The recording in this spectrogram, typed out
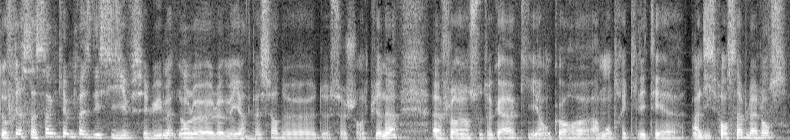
d'offrir sa cinquième passe décisive. C'est lui maintenant le, le meilleur passeur de, de ce championnat. Euh, Florian Sotoka qui encore euh, a montré qu'il était euh, indispensable à Lens.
